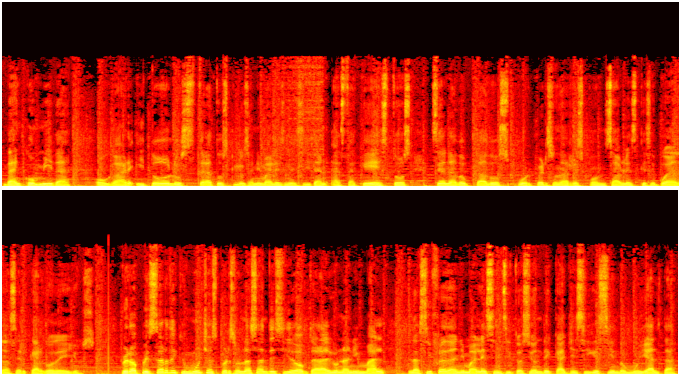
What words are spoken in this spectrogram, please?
dan comida, hogar y todos los tratos que los animales necesitan hasta que estos sean adoptados por personas responsables que se puedan hacer cargo de ellos. Pero a pesar de que muchas personas han decidido adoptar algún animal, la cifra de animales en situación de calle sigue siendo muy alta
